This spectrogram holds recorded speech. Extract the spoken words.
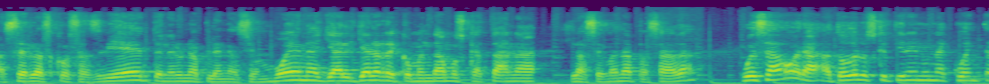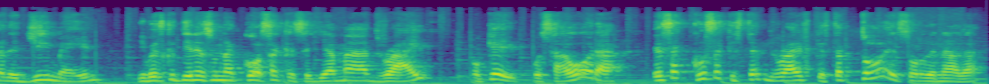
hacer las cosas bien, tener una planeación buena, ya, ya le recomendamos Katana la semana pasada. Pues ahora a todos los que tienen una cuenta de Gmail y ves que tienes una cosa que se llama Drive, ok, pues ahora esa cosa que está en Drive, que está toda desordenada,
